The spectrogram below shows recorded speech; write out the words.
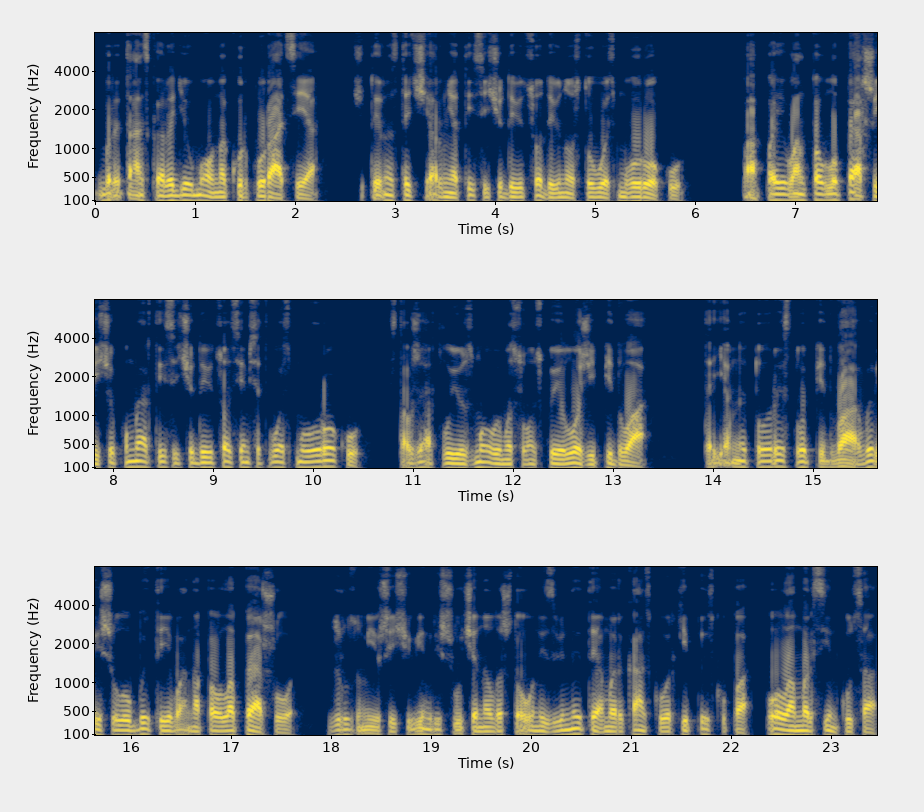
Британська радіомовна корпорація 14 червня 1998 року. Папа Іван Павло І, що помер 1978 року, став жертвою змови масонської ложі Пі-2. Таємне товариство Пі-2 вирішило вбити Івана Павла І, зрозумівши, що він рішуче налаштований звільнити американського архіпископа Пола Марсінкуса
